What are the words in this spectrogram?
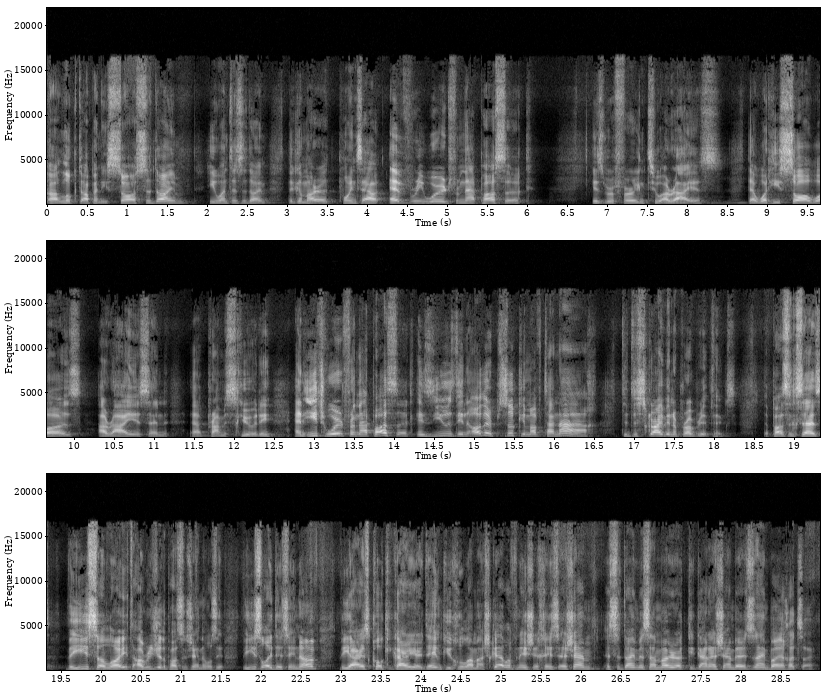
uh, looked up and he saw Sodom, he went to Sodom. The Gemara points out every word from that pasuk is referring to arayas that what he saw was arayis and uh, promiscuity, and each word from that pasuk is used in other psukim of Tanakh to describe inappropriate things. The pasuk says, "V'yisa loit." I'll read you the pasuk and then we'll see. V'yisa loit deseinav v'yaris kol kikar yarden ki chulam ashkel of neish Hashem esadayim v'samara kigan Hashem be'etzayim b'yachatzar.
